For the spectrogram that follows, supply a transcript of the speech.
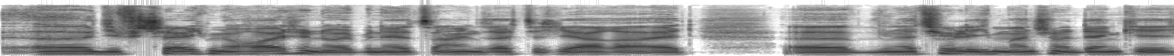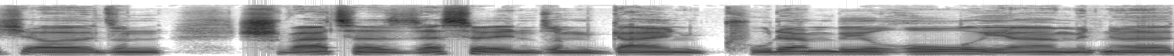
Äh, die stelle ich mir heute noch. Ich bin jetzt 61 Jahre alt. Äh, natürlich, manchmal denke ich, äh, so ein schwarzer Sessel in so einem geilen Kudam-Büro, ja, mit einer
